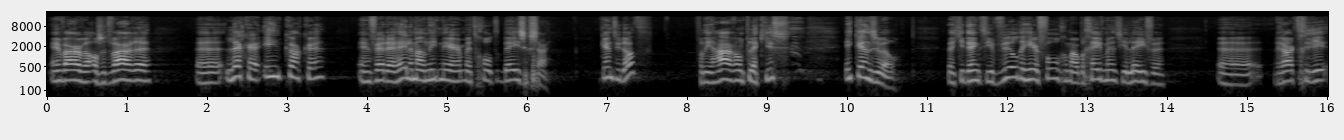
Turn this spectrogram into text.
En waar we als het ware uh, lekker inkakken. En verder helemaal niet meer met God bezig zijn. Kent u dat? Van die haranplekjes? Ik ken ze wel. Dat je denkt, je wil de Heer volgen, maar op een gegeven moment je leven uh, raakt, gericht,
